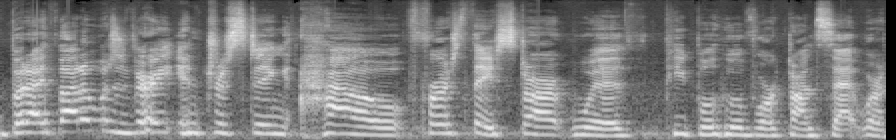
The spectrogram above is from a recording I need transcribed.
but I thought it was very interesting how first they start with people who have worked on set. We're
